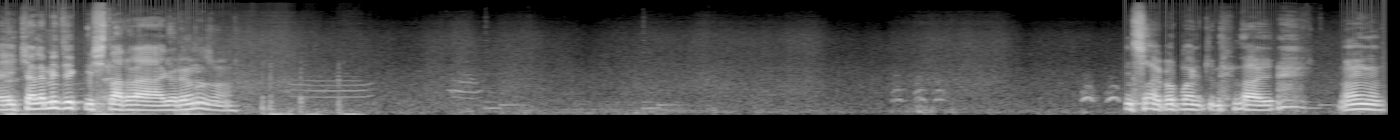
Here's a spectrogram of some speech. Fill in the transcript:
Heykelimi dikmişler be, görüyorsunuz mu? Cyberpunk daha iyi. Aynen.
